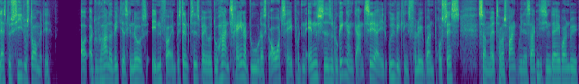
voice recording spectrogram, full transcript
lad os nu sige, at du står med det og, og du har noget vigtigt, der skal nås inden for en bestemt tidsperiode. Du har en træner, du der skal overtage på den anden side, så du kan ikke engang garantere et udviklingsforløb og en proces, som uh, Thomas Frank ville have sagt i sine dage i Brøndby.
